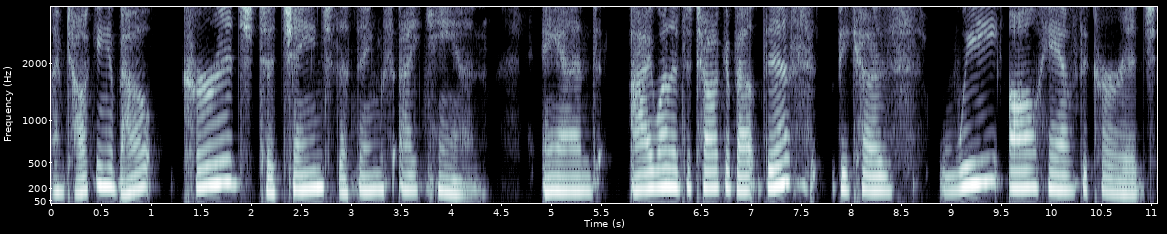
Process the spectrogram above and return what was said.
I'm talking about courage to change the things I can. And I wanted to talk about this because we all have the courage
